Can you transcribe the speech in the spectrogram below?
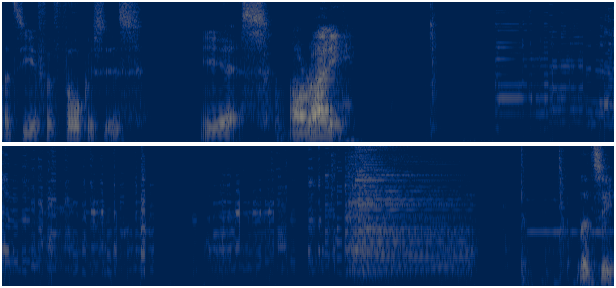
Let's see if it focuses. Yes. Alrighty. Let's see.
